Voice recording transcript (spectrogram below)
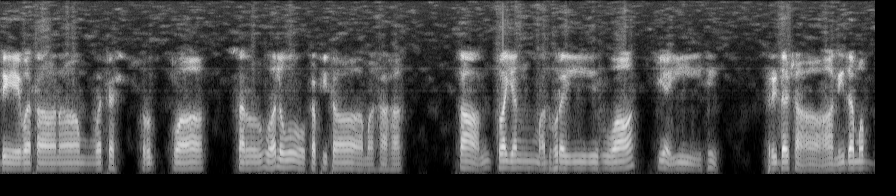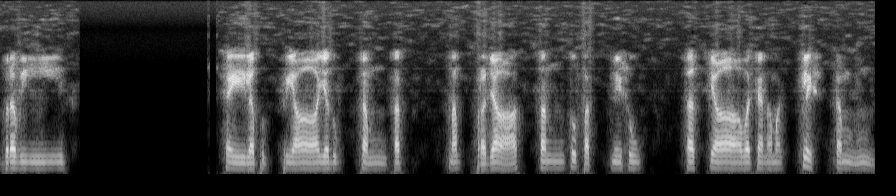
देवतानाम् वचः श्रुत्वा सर्वलोकपितामहः। सान्त्वयन्मधुरैर्वाक्यैः त्रिदशानिदमब्रवीत्। शैलपुत्र्या यदुक्तम् तत् न प्रजाः सन्तु पत्निषु तस्यावचनमक्लिष्टम्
